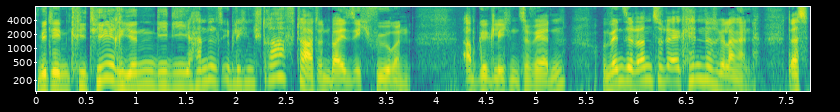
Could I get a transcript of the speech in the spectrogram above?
mit den Kriterien, die die handelsüblichen Straftaten bei sich führen, abgeglichen zu werden. Und wenn sie dann zu der Erkenntnis gelangen, dass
